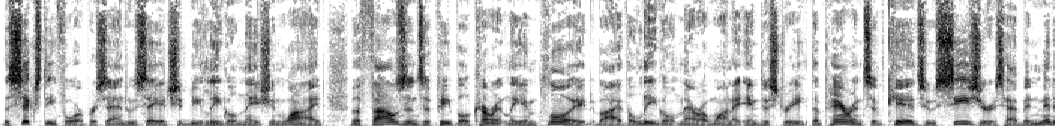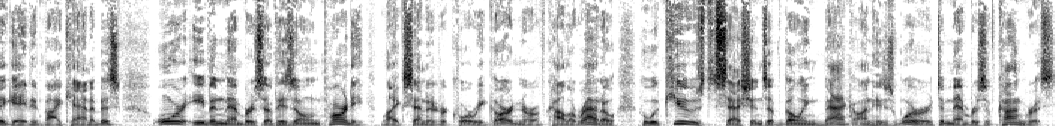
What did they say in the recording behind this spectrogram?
the 64% who say it should be legal nationwide, the thousands of people currently employed by the legal marijuana industry, the parents of kids whose seizures have been mitigated by cannabis, or even members of his own party, like like Senator Cory Gardner of Colorado, who accused Sessions of going back on his word to members of Congress.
